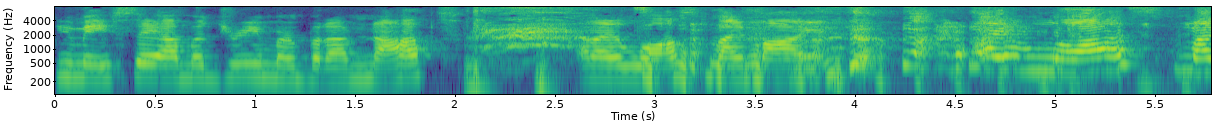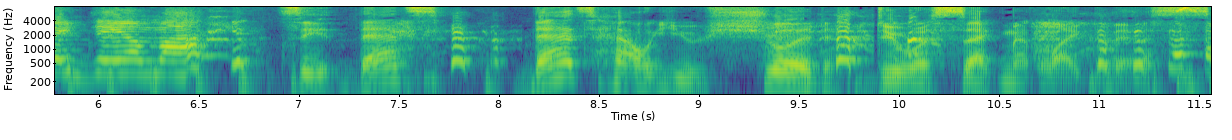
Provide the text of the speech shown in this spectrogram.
"You may say I'm a dreamer, but I'm not," and I lost my mind. I lost my damn mind. See, that's that's how you should do a segment like this.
